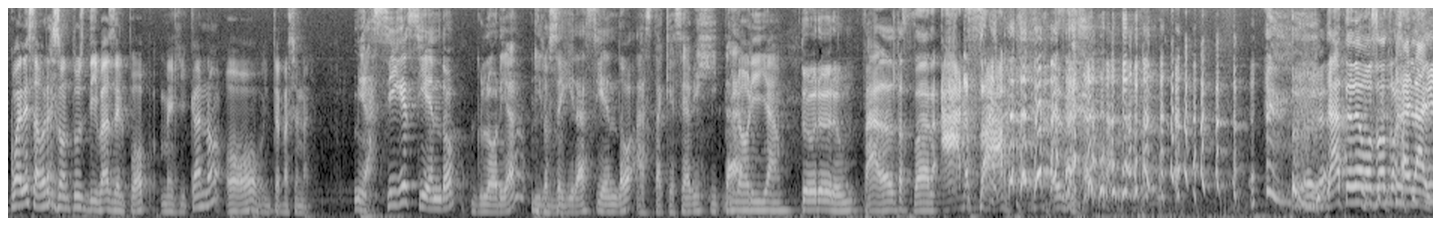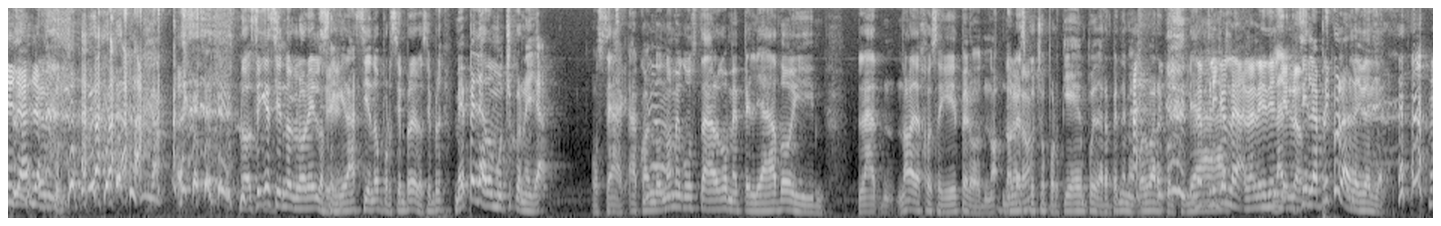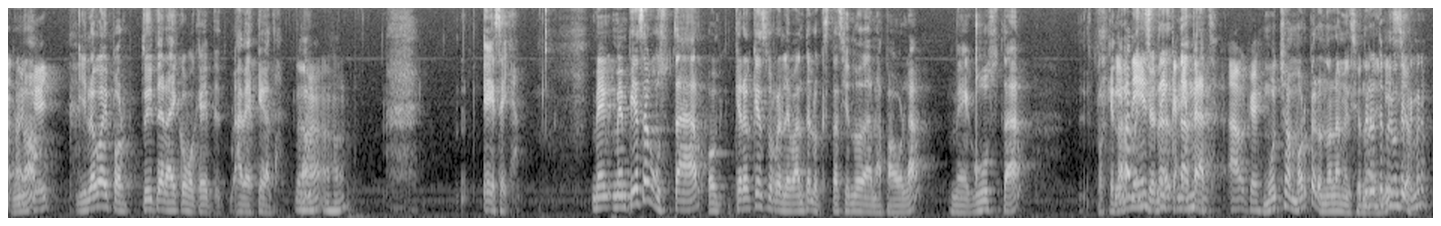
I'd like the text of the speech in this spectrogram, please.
¿cuáles ahora son tus divas del pop mexicano o internacional? Mira, sigue siendo Gloria y lo seguirá siendo hasta que sea viejita. Gloria. Tururum, falta son. ya tenemos otro highlight. Sí, ya, ya. no, sigue siendo Gloria y lo Sí. seguirá siendo por siempre de los siempre. Me he peleado mucho con ella. O sea, cuando no me gusta algo me he peleado y la, no la dejo de seguir, pero no, no la escucho por tiempo y de repente me vuelvo a reconciliar. Le aplicas la- la ley del La- hielo. Sí, le aplico la ley del hielo. ¿No? Y luego ahí por Twitter hay como que, a ver, qué gata. ¿no? Ajá, ajá. Es ella. Me, me empieza a gustar, o creo que es relevante lo que está haciendo Ana Paola. Me gusta. Porque no la En este mencionas. no, espérate. Ah, ok. Mucho amor, pero no la mencionó. Pero te pregunté primero.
